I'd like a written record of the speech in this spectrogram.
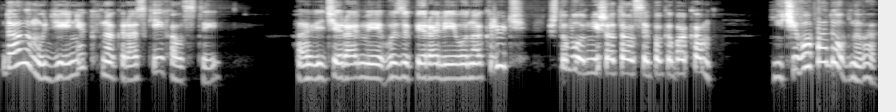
дал ему денег на краски и холсты. А вечерами вы запирали его на ключ, чтобы он не шатался по кабакам? Ничего подобного.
